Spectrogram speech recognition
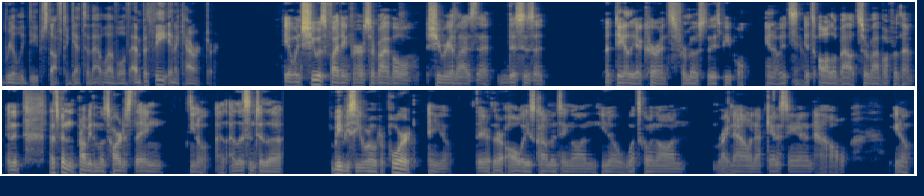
really deep stuff to get to that level of empathy in a character yeah, when she was fighting for her survival, she realized that this is a a daily occurrence for most of these people. You know, it's Yeah. it's all about survival for them, and it that's been probably the most hardest thing. You know, I, I listened to the BBC World Report, and you know, they're they're always commenting on you know what's going on right now in Afghanistan and how you know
